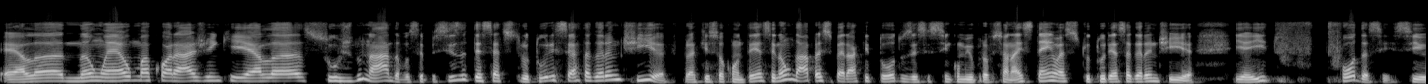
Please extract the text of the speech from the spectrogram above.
ela não é uma coragem que ela surge do nada. Você precisa ter certa estrutura e certa garantia para que isso aconteça, e não dá para esperar que todos esses 5 mil profissionais tenham essa estrutura e essa garantia. E aí foda-se se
